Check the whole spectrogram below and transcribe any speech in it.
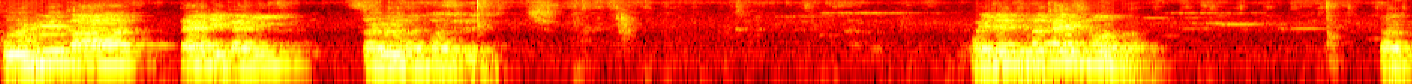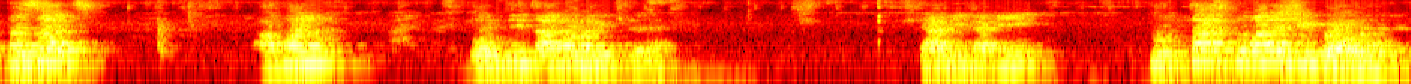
कोविड काळात त्या ठिकाणी सर्वजण बसले. पहिले तिला काहीच नव्हतं. तर तसंच आपण दोन तीन जागा बघितलेल्या आहेत त्या ठिकाणी तुर्तास तुम्हाला शिफ्ट व्हावं लागेल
